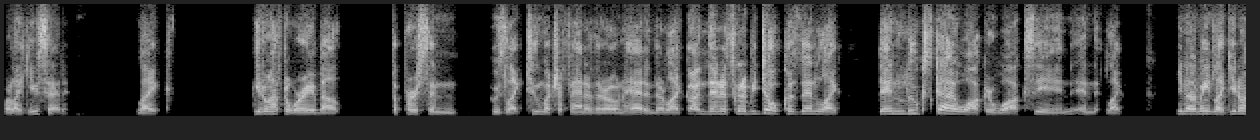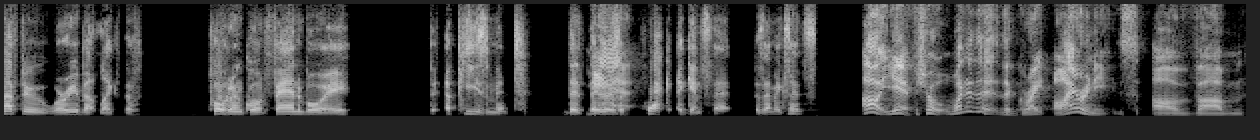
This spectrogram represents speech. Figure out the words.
or like you said, like you don't have to worry about the person who's like too much a fan of their own head and they're like, oh, and then it's gonna be dope because then like then Luke Skywalker walks in and like you know what I mean? Like you don't have to worry about like the quote unquote fanboy appeasement. That there's Yeah. a check against that. Does that make sense? Oh yeah, for sure. One of the the great ironies of um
